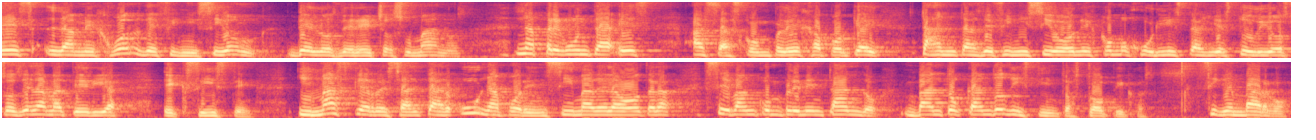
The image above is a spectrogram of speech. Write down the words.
es la mejor definición de los derechos humanos? La pregunta es asaz compleja porque hay tantas definiciones como juristas y estudiosos de la materia existen y más que resaltar una por encima de la otra, se van complementando, van tocando distintos tópicos. Sin embargo,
